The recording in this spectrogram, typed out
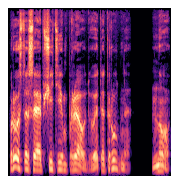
Просто сообщите им правду, это трудно. Но...»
